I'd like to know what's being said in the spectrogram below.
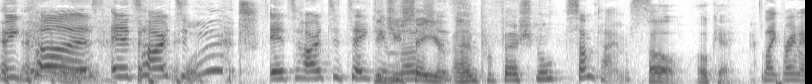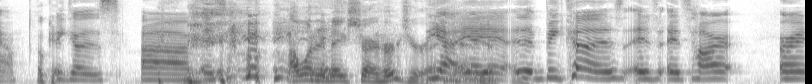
because it's hard to. It's hard to take. Did you say you're unprofessional? Sometimes. Oh, okay. Like right now. Okay. Because um, it's. I wanted to make sure I heard you right. yeah, yeah, yeah, Because it's it's hard. Or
